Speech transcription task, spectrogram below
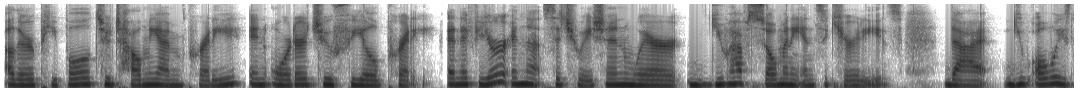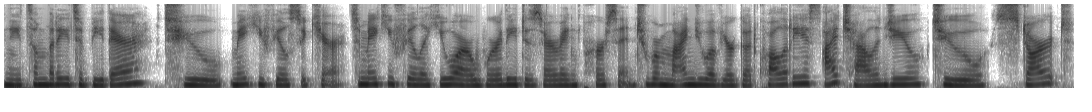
other people to tell me I'm pretty in order to feel pretty. And if you're in that situation where you have so many insecurities that you always need somebody to be there to make you feel secure, to make you feel like you are a worthy, deserving person, to remind you of your good qualities, I challenge you to start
